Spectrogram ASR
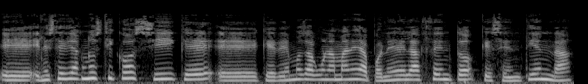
eh, en este diagnóstico sí que eh, queremos de alguna manera poner el acento que se entienda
